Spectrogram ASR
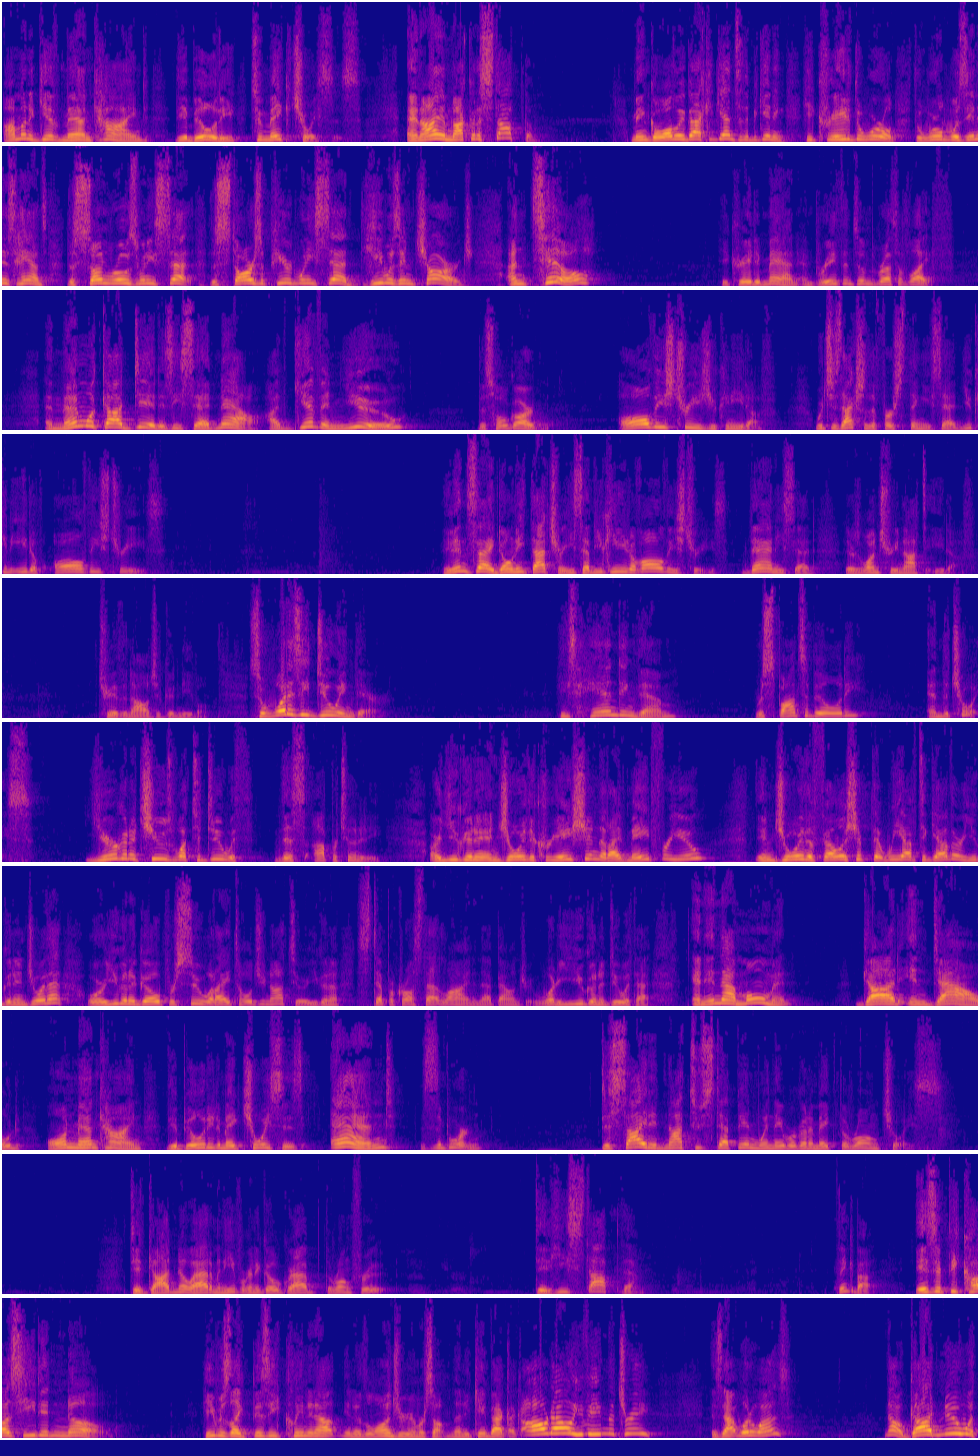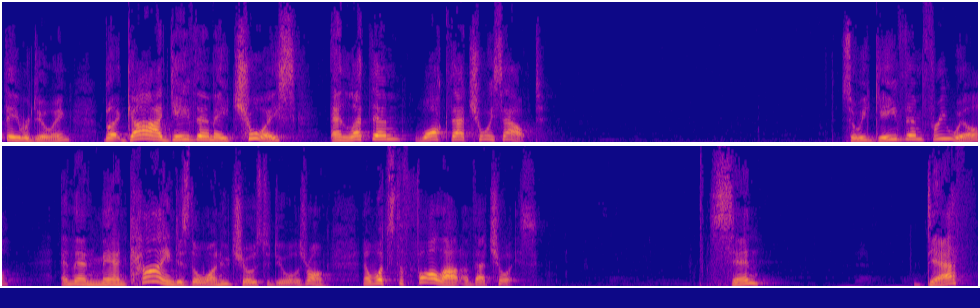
I'm going to give mankind the ability to make choices. And I am not going to stop them. I mean, go all the way back again to the beginning. He created the world. The world was in his hands. The sun rose when he set. The stars appeared when he said. He was in charge until he created man and breathed into him the breath of life. And then what God did is he said, Now, I've given you this whole garden, all these trees you can eat of, which is actually the first thing he said. You can eat of all these trees. He didn't say, don't eat that tree. He said, you can eat of all these trees. Then he said, there's one tree not to eat of tree of the knowledge of good and evil. So, what is he doing there? He's handing them responsibility and the choice. You're going to choose what to do with this opportunity. Are you going to enjoy the creation that I've made for you? Enjoy the fellowship that we have together? Are you going to enjoy that? Or are you going to go pursue what I told you not to? Are you going to step across that line and that boundary? What are you going to do with that? And in that moment, God endowed on mankind the ability to make choices and, this is important, decided not to step in when they were going to make the wrong choice. Did God know Adam and Eve were going to go grab the wrong fruit? Did he stop them? Think about it. Is it because he didn't know? He was like busy cleaning out, you know, the laundry room or something. Then he came back like, "Oh no, you've eaten the tree." Is that what it was? No, God knew what they were doing, but God gave them a choice and let them walk that choice out. So he gave them free will, and then mankind is the one who chose to do what was wrong. Now, what's the fallout of that choice? Sin death.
